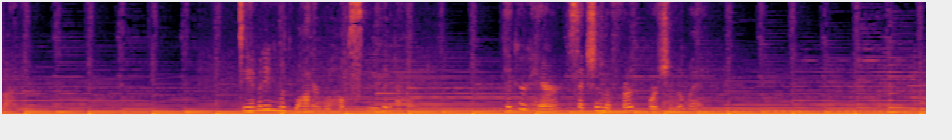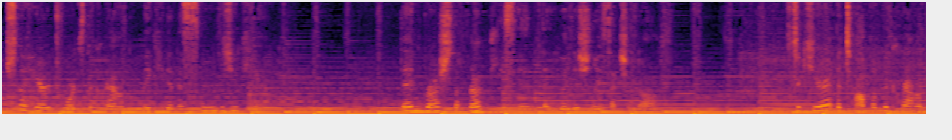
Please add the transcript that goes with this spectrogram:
bun. Damming with water will help smooth it out. Thicker hair, section the front portion away. Push the hair towards the crown, making it as smooth as you can. Then brush the front piece in that you initially sectioned off. Secure at the top of the crown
